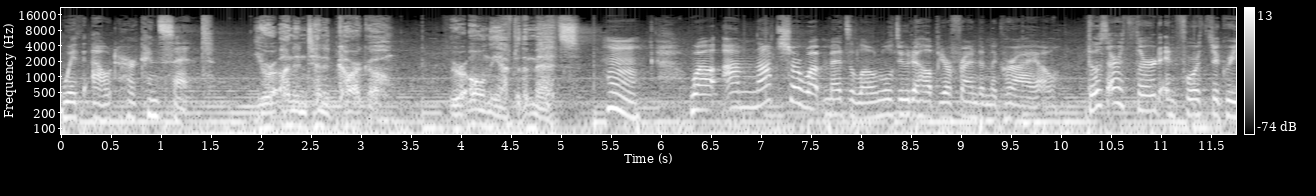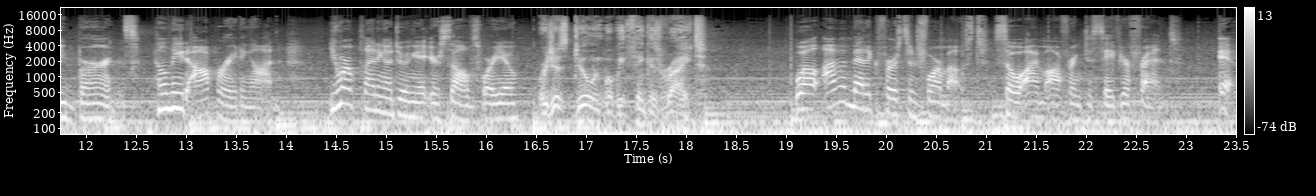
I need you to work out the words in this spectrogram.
without her consent. You're unintended cargo. We were only after the meds. Hmm. Well, I'm not sure what meds alone will do to help your friend in the cryo. Those are third and fourth degree burns. He'll need operating on. You weren't planning on doing it yourselves, were you? We're just doing what we think is right. Well, I'm a medic first and foremost, so I'm offering to save your friend. If.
